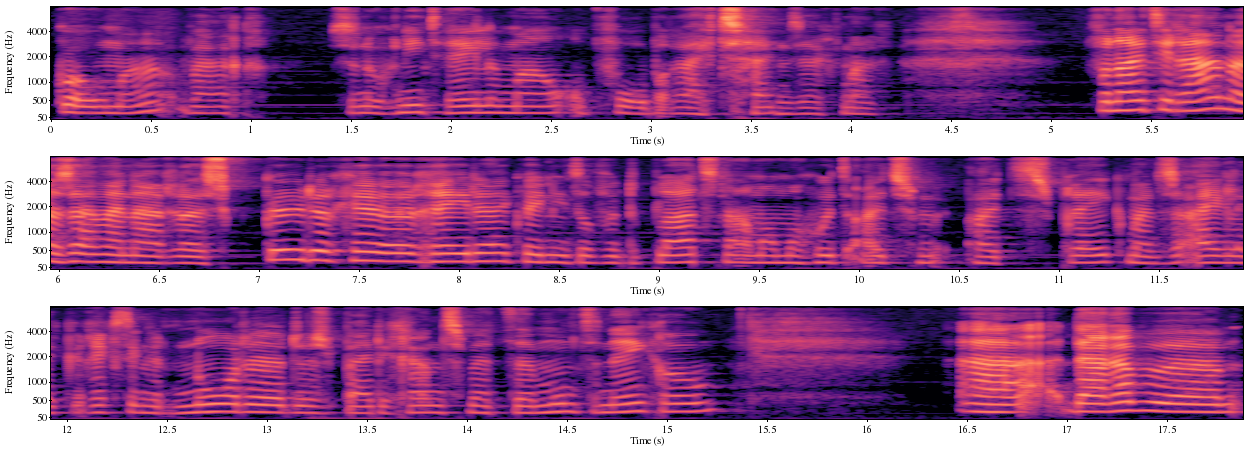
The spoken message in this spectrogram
komen waar ze nog niet helemaal op voorbereid zijn, zeg maar. Vanuit Tirana zijn wij naar uh, Skeuder gereden. Ik weet niet of ik de plaatsnaam allemaal goed uitspreek, maar het is eigenlijk richting het noorden, dus bij de grens met uh, Montenegro. Uh, daar hebben we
